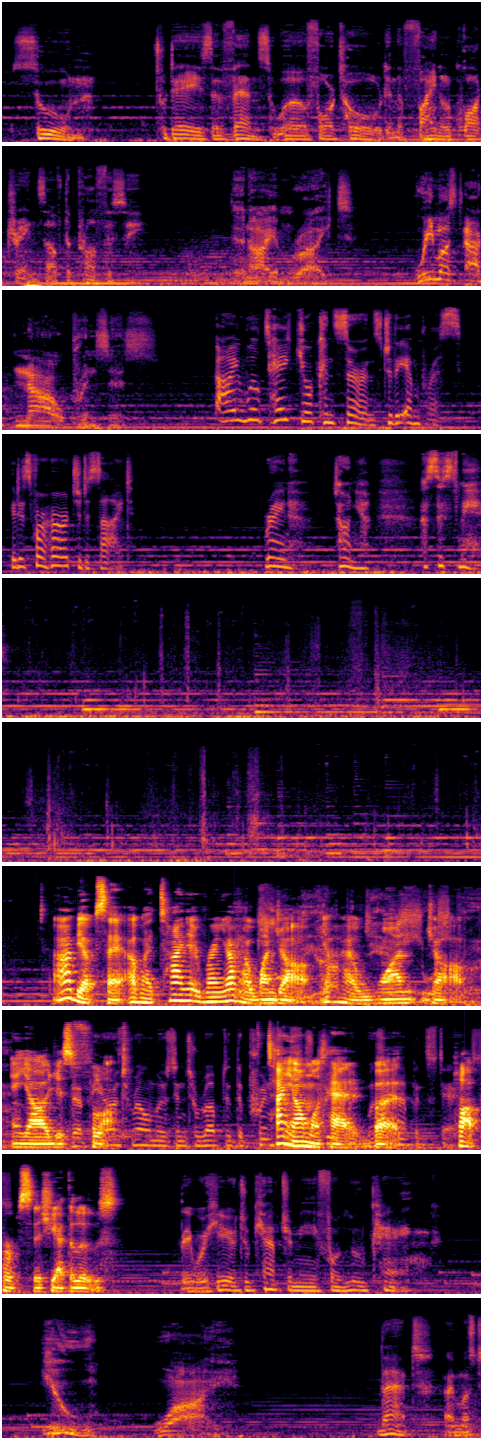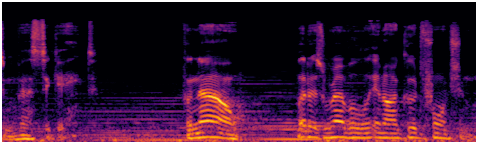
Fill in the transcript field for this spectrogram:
Soon. Today's events were foretold in the final quatrains of the prophecy. Then I am right. We must act now, Princess. I will take your concerns to the Empress. It is for her to decide. Rain, Tanya, assist me. I'd be upset. I'd be like, Tanya, Rain, y'all had one job. Y'all had one job. And y'all just That the flopped. Earthrealmers interrupted the princess. Tanya almost had it, but plot purposes, she had to lose. They were here to capture me for Liu Kang. You? Why? That I must investigate. For now, let us revel in our good fortune.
